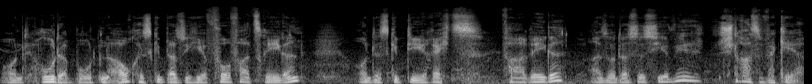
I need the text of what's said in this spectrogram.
und Ruderbooten auch. Es gibt also hier Vorfahrtsregeln und es gibt die Rechtsfahrregel. Also das ist hier wie Straßenverkehr.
